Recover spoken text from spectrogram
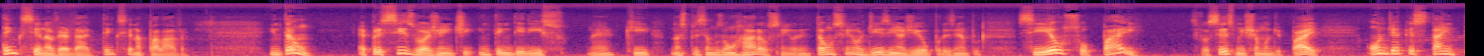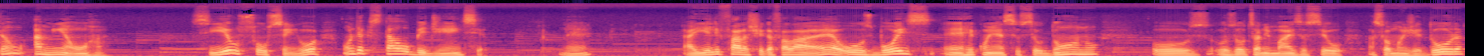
tem que ser na verdade, tem que ser na palavra. Então, é preciso a gente entender isso, né? Que nós precisamos honrar ao Senhor. Então, o Senhor diz em Ageu, por exemplo, se eu sou pai, se vocês me chamam de pai, onde é que está então a minha honra? Se eu sou o Senhor, onde é que está a obediência, né? Aí ele fala, chega a falar, é, os bois é, reconhecem o seu dono, os, os outros animais o seu, a sua manjedoura,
